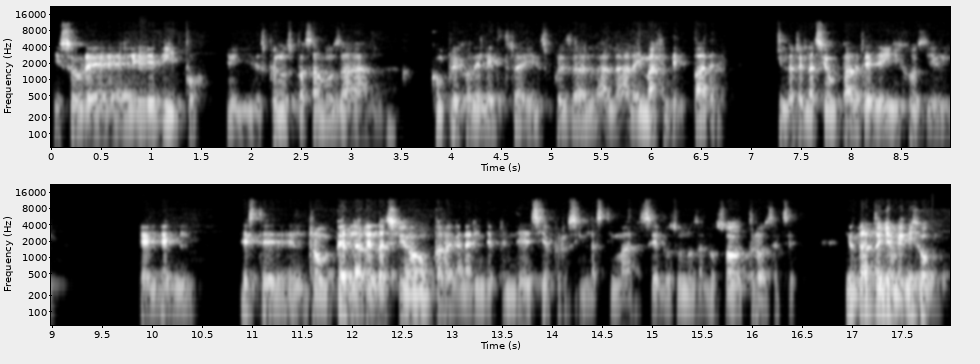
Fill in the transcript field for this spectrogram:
y sobre Edipo, y después nos pasamos al complejo de Electra y después a la imagen del padre y la relación padre de hijos y el, el, el- este, el romper la relación para ganar independencia, pero sin lastimarse los unos a los otros, etc. Y un rato ella me dijo,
